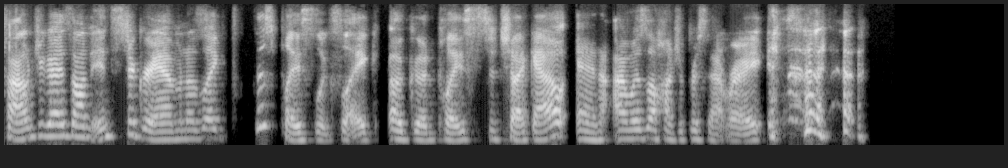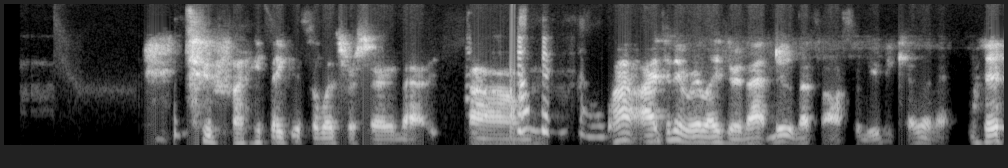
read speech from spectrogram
found you guys on Instagram and I was like, this place looks like a good place to check out. And I was 100% right. Too funny. Thank you so much for sharing that. Um, wow, I didn't realize you're that new. That's awesome. You'd be killing it.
